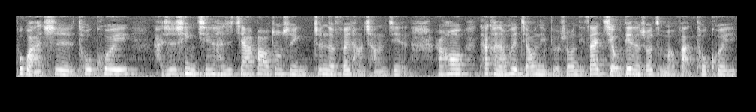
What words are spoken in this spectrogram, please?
不管是偷窥，还是性侵，还是家暴，这种事情真的非常常见。然后他可能会教你，比如说你在酒店的时候怎么反偷窥。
